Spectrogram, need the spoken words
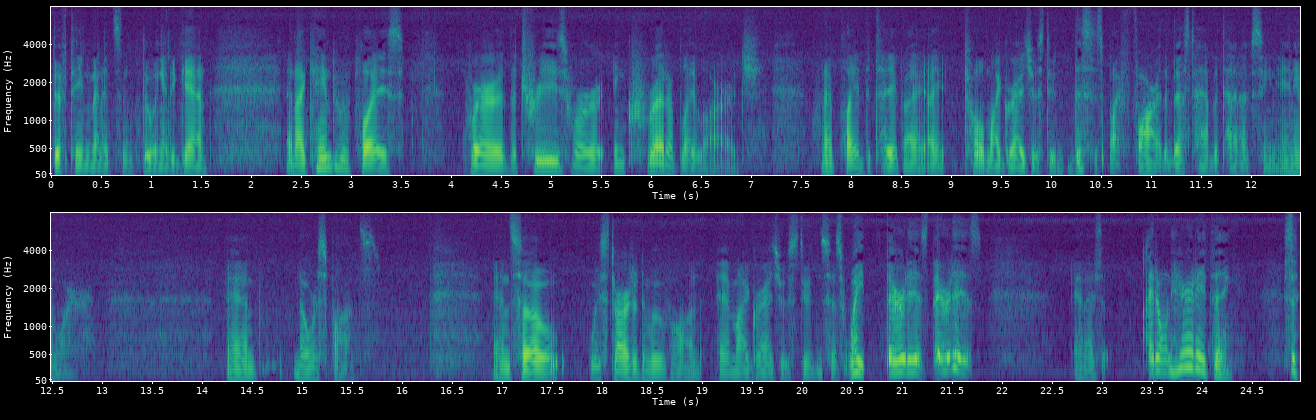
15 minutes and doing it again. And I came to a place where the trees were incredibly large. When I played the tape, I, I told my graduate student, this is by far the best habitat I've seen anywhere. And no response. And so we started to move on, and my graduate student says, Wait, there it is, there it is. And I said, I don't hear anything. He said,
